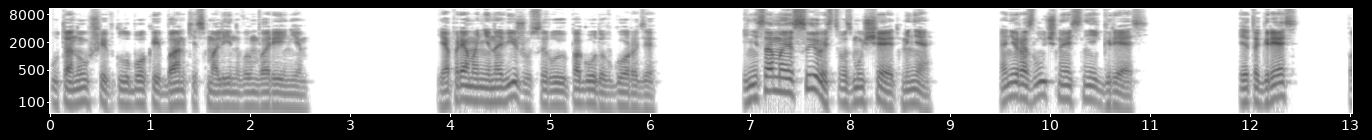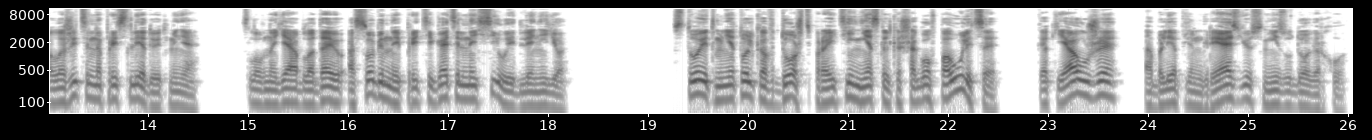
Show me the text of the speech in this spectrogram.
утонувшей в глубокой банке с малиновым вареньем. Я прямо ненавижу сырую погоду в городе. И не самая сырость возмущает меня, а неразлучная с ней грязь. Эта грязь положительно преследует меня, словно я обладаю особенной притягательной силой для нее. Стоит мне только в дождь пройти несколько шагов по улице, как я уже облеплен грязью снизу доверху.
